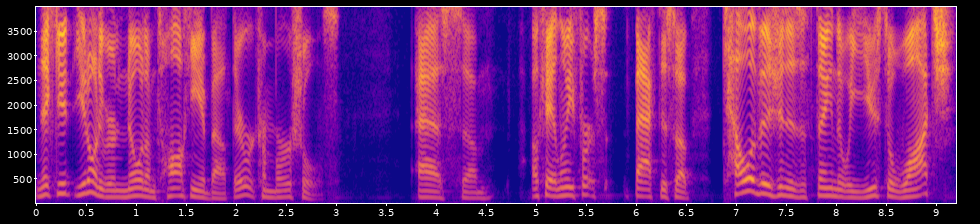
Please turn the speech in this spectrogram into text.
Nick, you, you don't even know what I'm talking about. There were commercials. As um, okay, let me first back this up. Television is a thing that we used to watch.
